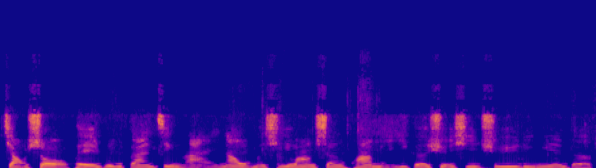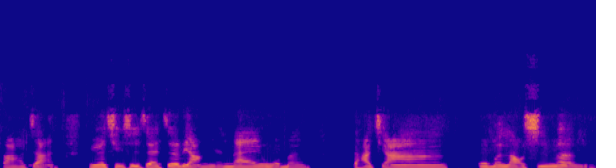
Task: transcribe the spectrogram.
教授会入班进来，那我们希望深化每一个学习区里面的发展，因为其实在这两年来，我们大家我们老师们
